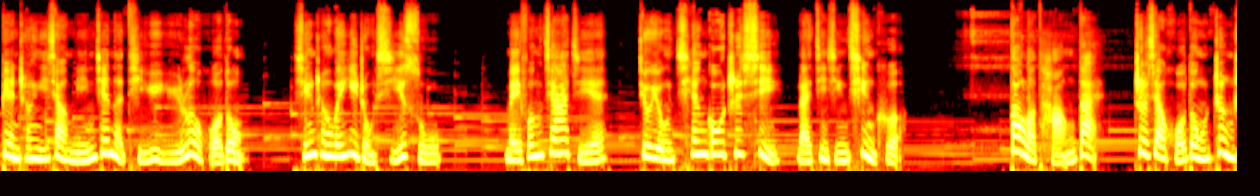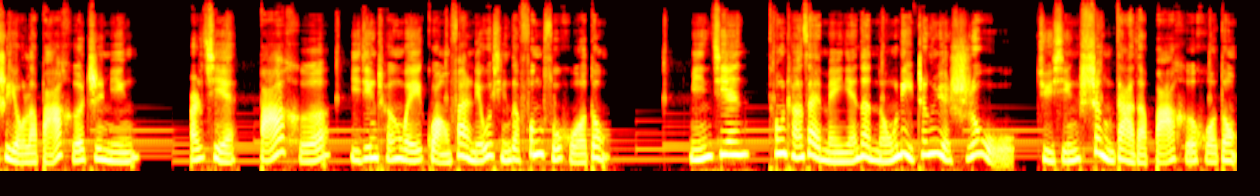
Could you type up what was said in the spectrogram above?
变成一项民间的体育娱乐活动，形成为一种习俗。每逢佳节，就用牵钩之戏来进行庆贺。到了唐代，这项活动正式有了拔河之名，而且拔河已经成为广泛流行的风俗活动。民间通常在每年的农历正月十五举行盛大的拔河活动。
